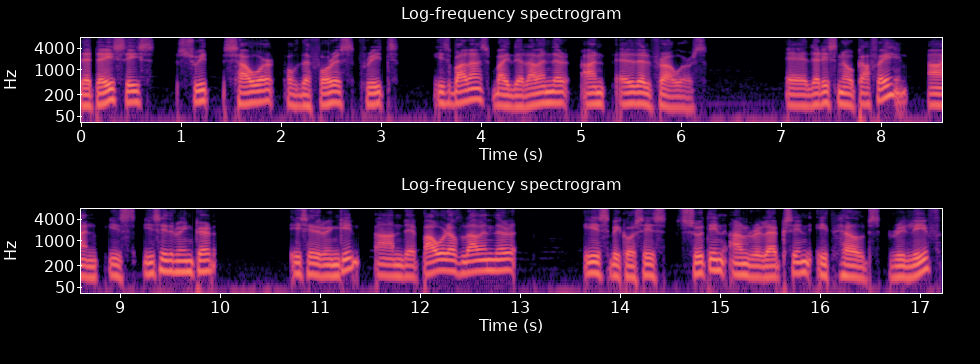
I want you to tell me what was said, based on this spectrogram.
The taste is sweet sour of the forest fruits is balanced by the lavender and elderflowers. Uh, there is no caffeine and is easy drinker, easy drinking. And the power of lavender is because it's soothing and relaxing. It helps relieve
